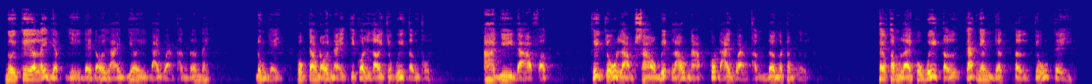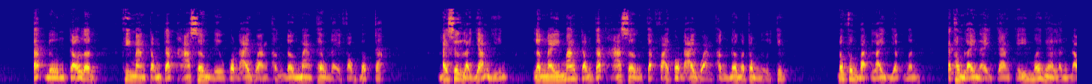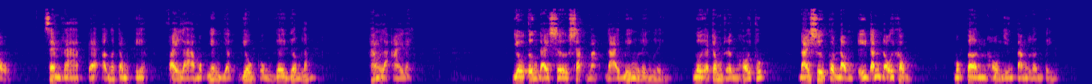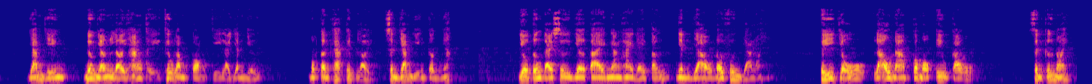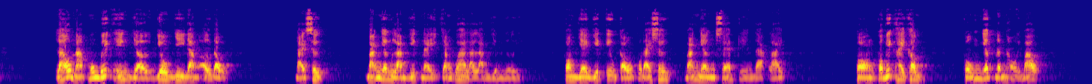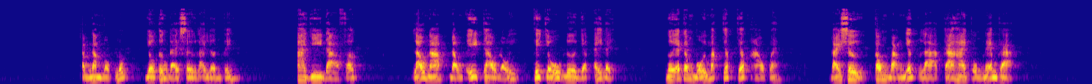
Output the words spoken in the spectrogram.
Người kia lấy vật gì để đổi lại với đại hoàng thần đơn đấy? Đúng vậy, cuộc trao đổi này chỉ có lợi cho quý tử thôi. A-di-đà Phật, thí chủ làm sao biết lão nạp có đại hoàng thần đơn ở trong người? Theo thông lệ của quý tử, các nhân vật từ chủ trì, các đường trở lên, khi mang trọng trách Hạ Sơn đều có đại hoàng thần đơn mang theo đề phòng bất trắc. Đại sư là giám diện, lần này mang trọng trách Hạ Sơn chắc phải có đại hoàng thần đơn ở trong người chứ. Đông Phương Bạch lại giật mình, cái thông lệ này chàng chỉ mới nghe lần đầu, xem ra kẻ ẩn ở trong kia phải là một nhân vật vô cùng ghê gớm lắm. Hắn là ai đây? Vô tướng đại sư sắc mặt đại biến liền liền. Người ở trong rừng hối thúc. Đại sư có đồng ý đánh đổi không? Một tên hổ diện tăng lên tiếng. Giảm diện, nếu nhận lời hắn thì Thiếu Lâm còn chỉ là danh dự. Một tên khác tiếp lời, xin giám diện cân nhắc. Vô tướng đại sư giơ tay ngăn hai đệ tử, nhìn vào đối phương và nói. Thí chủ, lão nạp có một yêu cầu. Xin cứ nói. Lão nạp muốn biết hiện giờ vô di đang ở đâu. Đại sư, bản nhân làm việc này chẳng qua là làm giùm người. Còn về việc yêu cầu của đại sư, bản nhân sẽ truyền đạt lại. Còn có biết hay không, cũng nhất định hồi báo. Trầm ngâm một lúc, vô tướng đại sư lại lên tiếng. A-di-đà Phật, lão nạp đồng ý trao đổi, thí chủ đưa vật ấy đây. Người ở trong bụi mắt chớp chớp hào quang. Đại sư công bằng nhất là cả hai cùng ném ra.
